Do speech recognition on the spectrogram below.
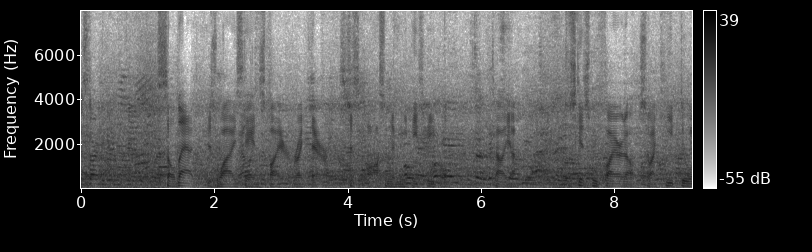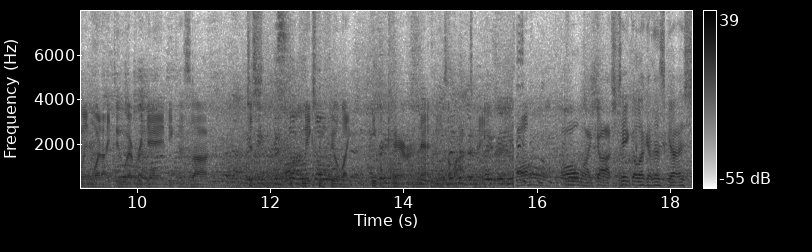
So that is why I stay inspired right there. It's just awesome to meet these people. I tell you, just gets me fired up. So I keep doing what I do every day because uh, just makes me feel like people care, and that means a lot to me. Oh, oh my gosh! Take a look at this, guys.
